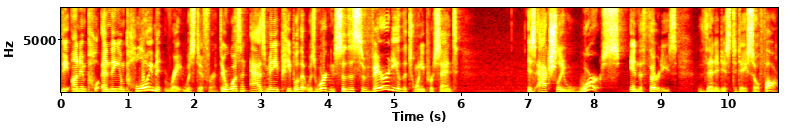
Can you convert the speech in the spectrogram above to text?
the unempl- and the employment rate was different there wasn't as many people that was working so the severity of the 20% is actually worse in the 30s than it is today so far.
